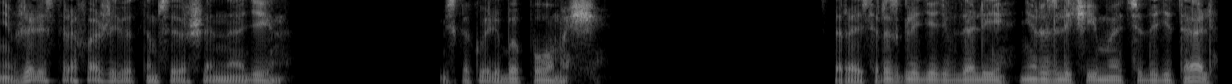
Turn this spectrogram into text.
Неужели Строфа живет там совершенно один, без какой-либо помощи? Стараясь разглядеть вдали неразличимую отсюда деталь,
